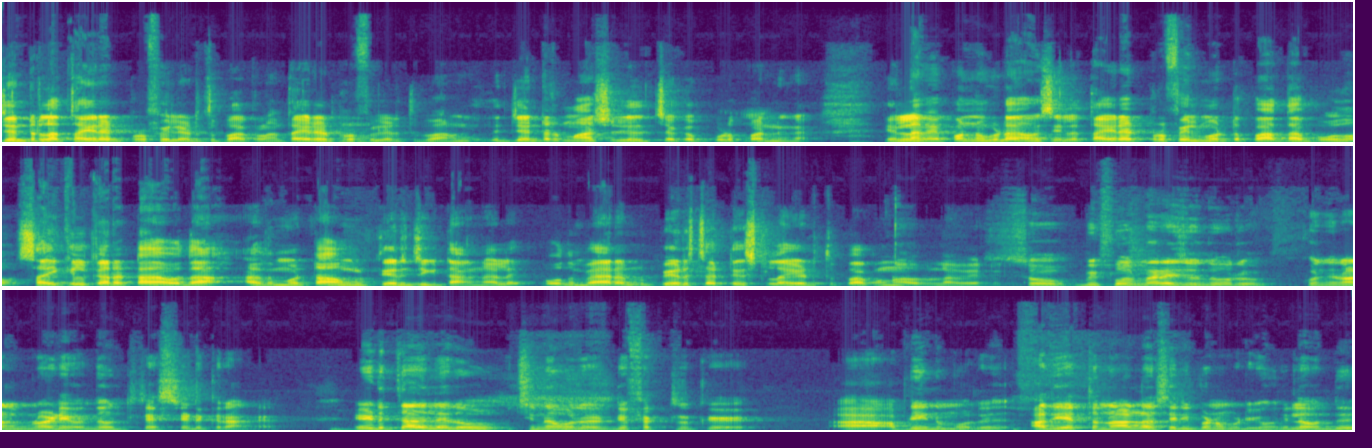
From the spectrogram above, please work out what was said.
ஜென்ரலாக தைராய்டு ப்ரொஃபைல் எடுத்து பார்க்கலாம். தைராய்டு ப்ரொஃபைல் எடுத்து பாருங்க. இல்லை ஜென்ரல் மாஸ்டர் ஹெல்த் செக்அப் கூட பண்ணுங்கள் எல்லாமே பண்ணக்கூட அவசியம் இல்லை. தைராய்டு ப்ரொஃபைல் மட்டும் பார்த்தா போதும். சைக்கிள் கரெக்டாக ஆகுதா? அது மட்டும் அவங்க தெரிஞ்சுக்கிட்டாங்கனாலே போதும். வேற ஒன்றும் பெருசாக டெஸ்ட்லாம் எடுத்து பார்க்கணும் அதெல்லாம் வேணும் ஸோ பிஃபோர் மேரேஜ் வந்து ஒரு கொஞ்ச நாள் முன்னாடி வந்து ஒரு டெஸ்ட் எடுக்கிறாங்க. எடுத்து அதில் ஏதோ சின்ன ஒரு டிஃபெக்ட் இருக்குது அப்படின்னும் போது அது எத்தனை நாளில் சரி பண்ண முடியும்? இல்லை வந்து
